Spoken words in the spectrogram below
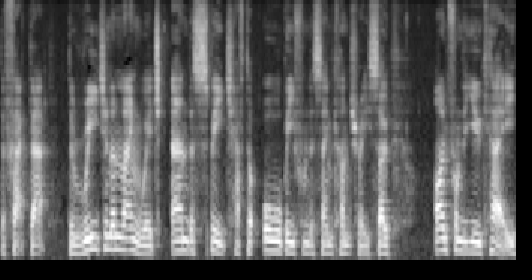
the fact that the region and language and the speech have to all be from the same country. So I'm from the UK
